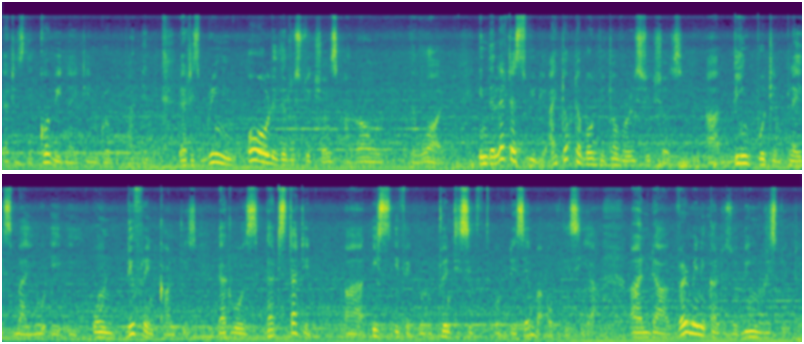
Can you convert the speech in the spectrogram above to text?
That is the COVID-19 global pandemic. That is bringing all the restrictions around the world. In the latest video, I talked about the travel restrictions uh, being put in place by UAE on different countries. That was that started uh, its effect on 26th of December of this year, and uh, very many countries were being restricted.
